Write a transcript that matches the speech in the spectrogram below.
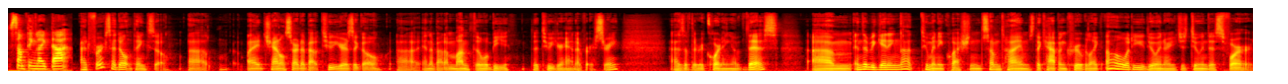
something like that? At first, I don't think so. Uh, my channel started about two years ago. Uh, in about a month, it will be the two year anniversary as of the recording of this. Um, in the beginning, not too many questions. Sometimes the cabin crew were like, "Oh, what are you doing? Are you just doing this for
